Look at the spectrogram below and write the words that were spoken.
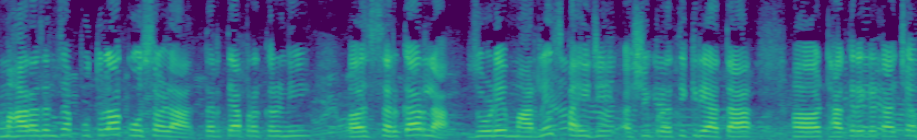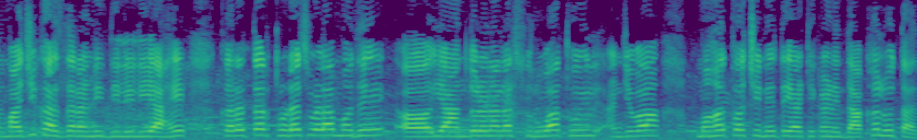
महाराजांचा पुतळा कोसळला तर त्या प्रकरणी सरकारला जोडे मारलेच पाहिजे अशी प्रतिक्रिया आता ठाकरे गटाच्या माजी खासदारांनी दिलेली आहे. खरं तर थोड्याच वेळामध्ये या आंदोलनाला सुरुवात होईल आणि जेव्हा महत्त्वाचे नेते या ठिकाणी दाखल होतात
